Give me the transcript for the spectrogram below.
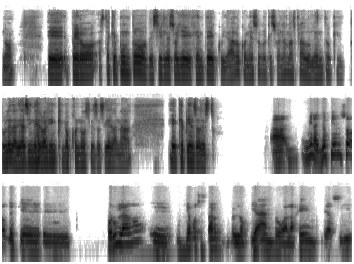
¿no? Eh, pero hasta qué punto decirles, oye, gente, cuidado con eso porque suena más fraudulento que tú le darías dinero a alguien que no conoces así de la nada. Eh, ¿Qué piensas de esto? Ah, mira, yo pienso de que, eh, por un lado, eh, digamos, estar bloqueando a la gente así,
